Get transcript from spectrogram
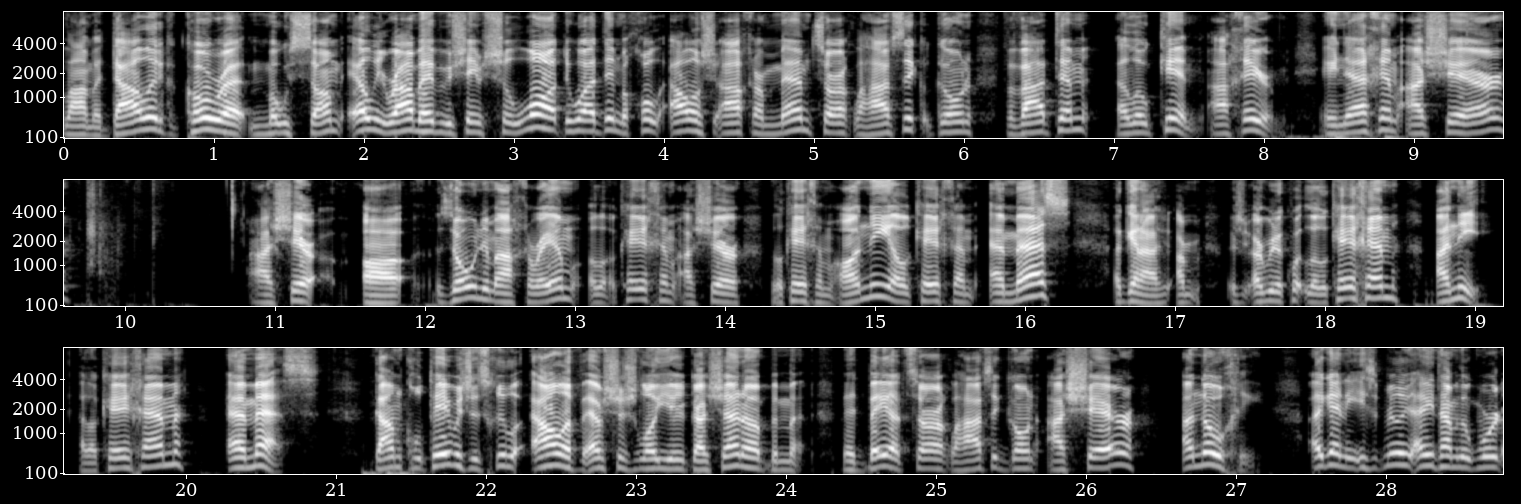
Lama Dalid, Kakora Mosam, Eli Rabba Heavy Shem Shalot, adin Bechol Alosh Achar Mem Tzarach Lahavsik, Gon Vavatem Elokim, Achirim, Einechem Asher, Asher, uh, Zonim Achareim, Elokechem Asher, Elokechem Ani, Elokechem MS. Again, I, I read a quick Elokechem Ani, Elokechem MS. Gam Kol Tevish is Chil Aleph, Efshesh Lo Yirgashena, Medbeya Tzarach Lahavsik, Gon Asher Anochi. Again, he's really anytime the word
